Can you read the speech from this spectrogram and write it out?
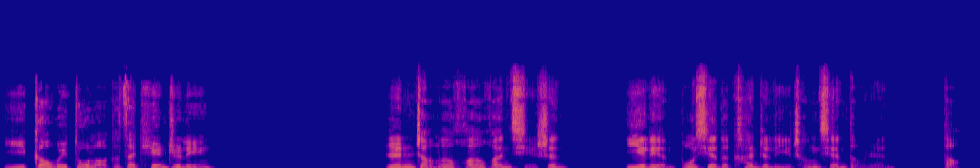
以告慰杜老的在天之灵。”任掌门缓缓起身。一脸不屑的看着李承前等人，道：“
